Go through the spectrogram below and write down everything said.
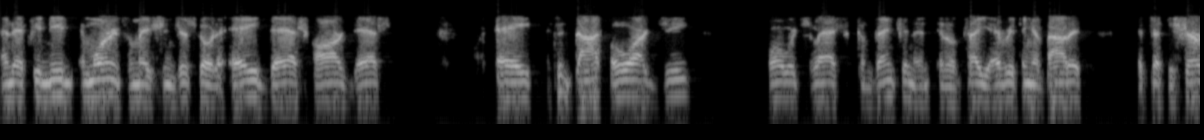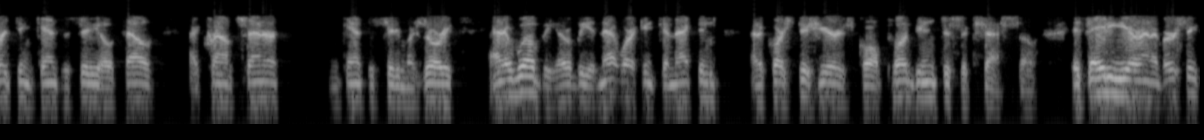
And if you need more information, just go to a r a dot org forward slash convention and it'll tell you everything about it. It's at the Sheraton Kansas City Hotel at Crown Center in Kansas City, Missouri. And it will be. It'll be a networking, connecting. And of course, this year is called Plugged Into Success. So it's 80 year anniversary.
